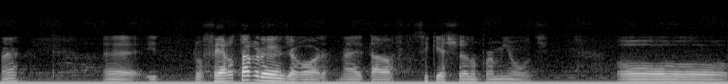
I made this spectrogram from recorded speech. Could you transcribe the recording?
Né? É, e o ferro tá grande agora. Né? Ele tava se queixando por mim ontem. O,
